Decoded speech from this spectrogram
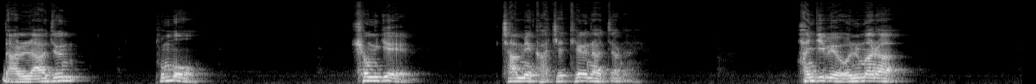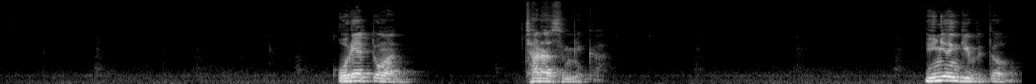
날 낳아준 부모, 형제, 자매 같이 태어났잖아요. 한 집에 얼마나 오랫동안 자랐습니까? 유년기부터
